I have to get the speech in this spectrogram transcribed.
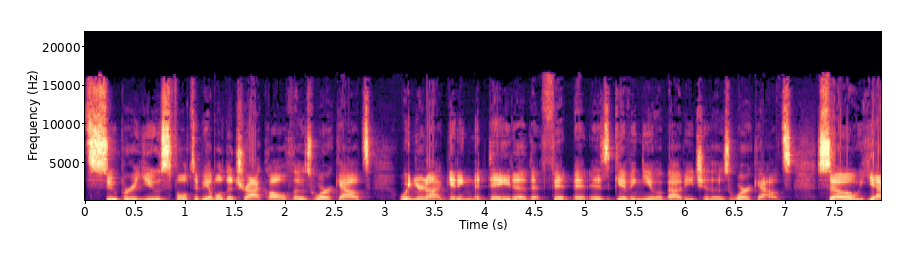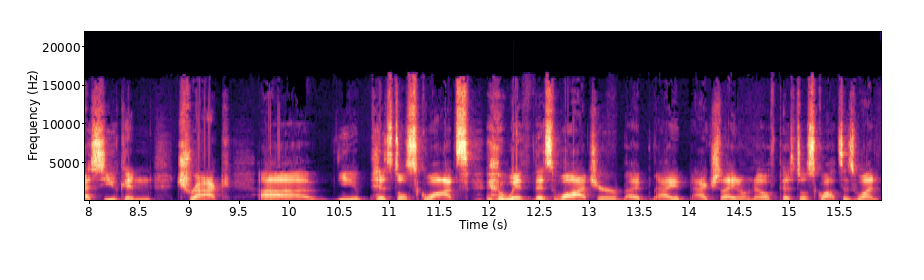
super useful to be able to track all of those workouts when you're not getting the data that Fitbit is giving you about each of those workouts. So, yes, you can track uh, you, pistol squats with this watch, or I, I, actually I don't know if pistol squats is one,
